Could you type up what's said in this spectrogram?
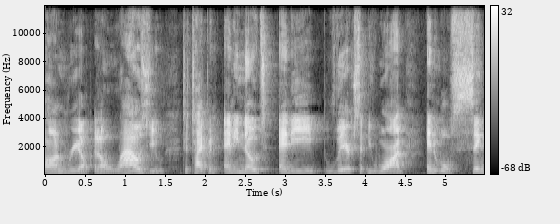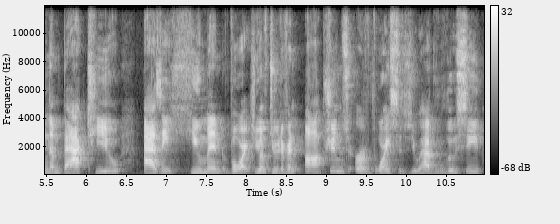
unreal. It allows you to type in any notes, any lyrics that you want, and it will sing them back to you as a human voice. You have two different options or voices. You have Lucy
